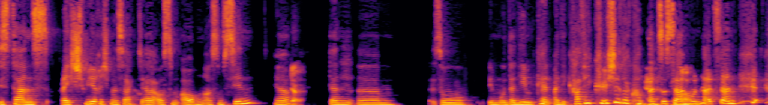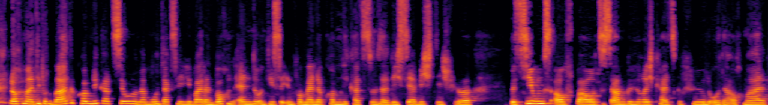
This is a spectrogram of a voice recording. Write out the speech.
Distanz recht schwierig. Man sagt ja aus dem Augen, aus dem Sinn. Ja. ja. Dann ähm, so im Unternehmen kennt man die Kaffeeküche, da kommt man zusammen genau. und hat dann nochmal die private Kommunikation und am Montag hey, war dann Wochenende und diese informelle Kommunikation ist natürlich sehr wichtig für Beziehungsaufbau, Zusammengehörigkeitsgefühl oder auch mal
